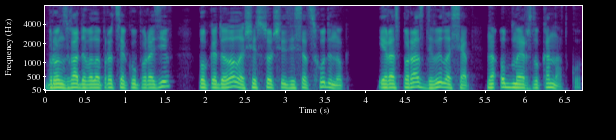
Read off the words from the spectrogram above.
Брон згадувала про це купу разів, поки долала 660 сходинок і раз по раз дивилася на обмерзлу канатку.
